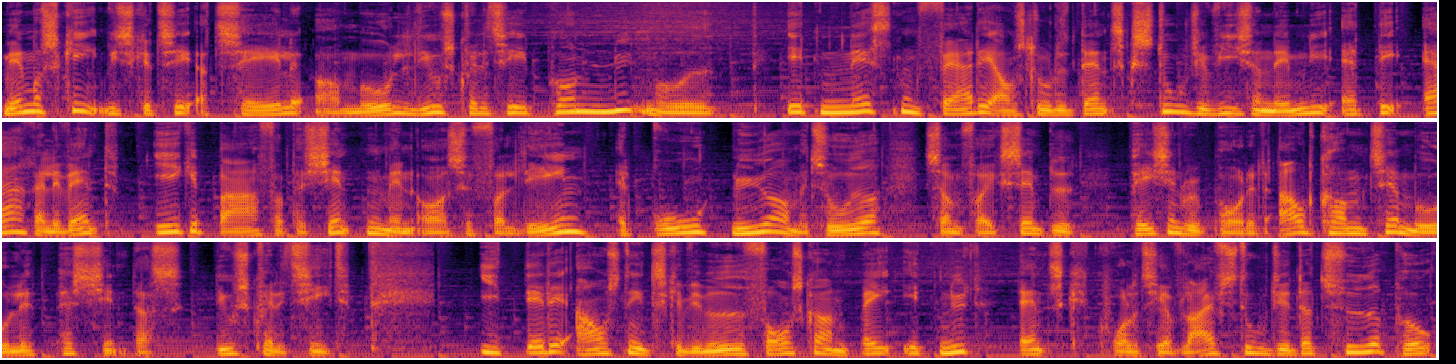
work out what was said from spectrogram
Men måske vi skal til at tale og måle livskvalitet på en ny måde. Et næsten færdigafsluttet dansk studie viser nemlig, at det er relevant, ikke bare for patienten, men også for lægen, at bruge nyere metoder, som for eksempel Patient-Reported Outcome til at måle patienters livskvalitet. I dette afsnit skal vi møde forskeren bag et nyt dansk Quality of Life-studie, der tyder på,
